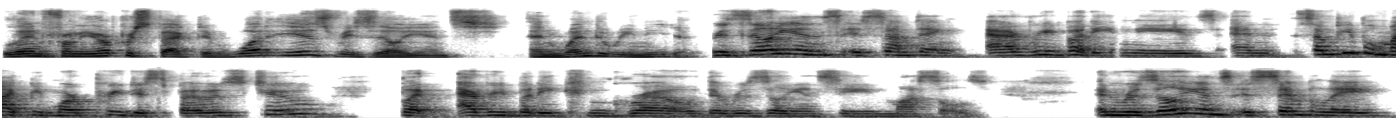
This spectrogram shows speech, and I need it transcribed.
Lynne, from your perspective, what is resilience and when do we need it? Resilience is something everybody needs, and some people might be more predisposed to, but everybody can grow their resiliency muscles. And resilience is simply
